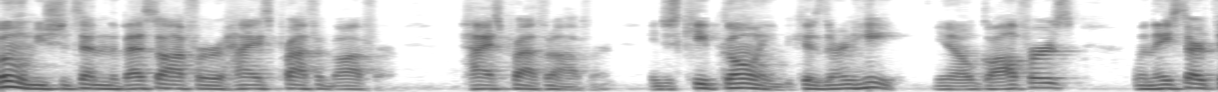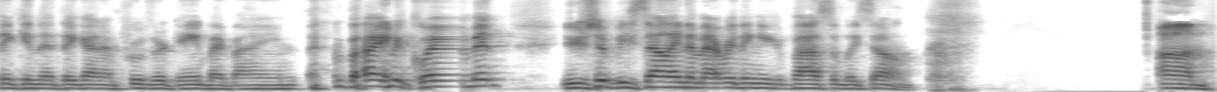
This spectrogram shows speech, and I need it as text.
Boom, you should send them the best offer, highest profit offer, highest profit offer, and just keep going because they're in heat. You know, golfers, when they start thinking that they got to improve their game by buying buying equipment, you should be selling them everything you could possibly sell them. Um,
